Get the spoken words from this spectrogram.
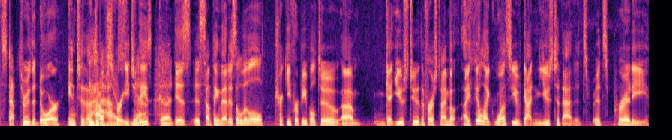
step through the door into the, Into house, the house. for each Yeah, of these good. is is something that is a little tricky for people to um, get used to the first time. But I feel like once you've gotten used to that, it's it's pretty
